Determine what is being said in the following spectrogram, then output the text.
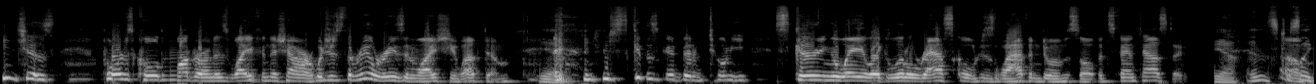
He just pours cold water on his wife in the shower, which is the real reason why she left him. Yeah, And you just get this good bit of Tony scurrying away like a little rascal, just laughing to himself. It's fantastic. Yeah. And it's just Um, like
